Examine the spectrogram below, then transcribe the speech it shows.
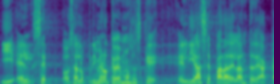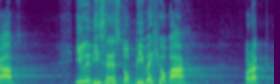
y él se, o sea, lo primero que vemos es que Elías se para delante de Acab y le dice esto, vive Jehová. Ahora,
